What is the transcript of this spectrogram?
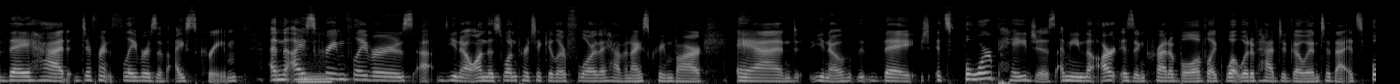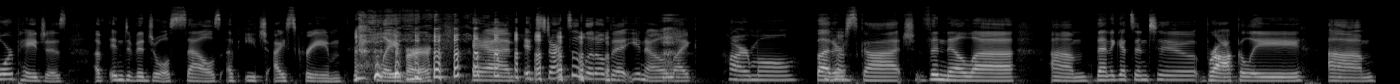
they had different flavors of ice cream. And the ice cream flavors, uh, you know, on this one particular floor, they have an ice cream bar. And, you know, they, it's four pages. I mean, the art is incredible of like what would have had to go into that. It's four pages of individual cells of each ice cream flavor. and it starts a little bit, you know, like caramel, butterscotch, vanilla. Um, then it gets into broccoli, um,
